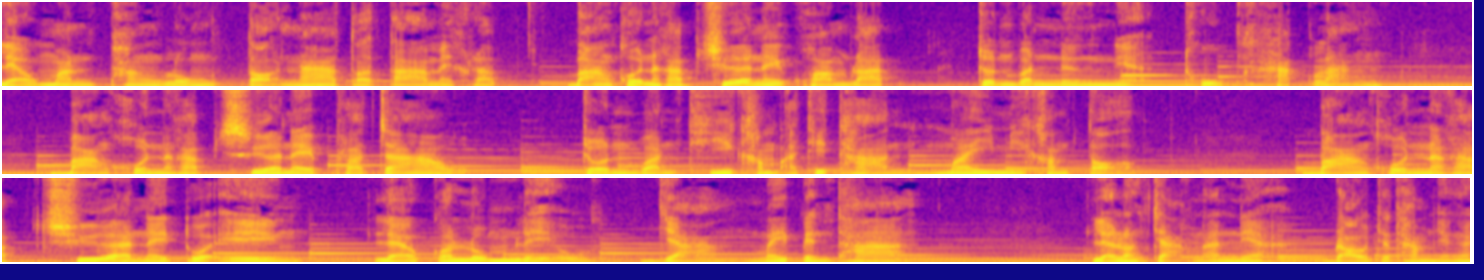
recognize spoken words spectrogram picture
แล้วมันพังลงต่อหน้าต่อตาไหมครับ บางคนนะครับเชื่อในความรักจนวันหนึ่งเนี่ยถูกหักหลัง บางคนนะครับเชื่อในพระเจ้า จนวันที่คำอธิษฐานไม่มีคำตอบ บางคนนะครับเชื่อในตัวเอง แล้วก็ล้มเหลวอย่างไม่เป็นท่า แล้วหลังจากนั้นเนี่ยเราจะทำยังไง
